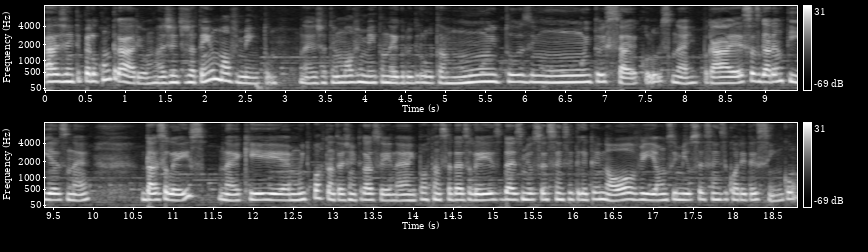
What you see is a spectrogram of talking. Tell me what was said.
A gente, pelo contrário, a gente já tem um movimento, né? Já tem um movimento negro de luta há muitos e muitos séculos, né? Para essas garantias, né? das leis, né, que é muito importante a gente trazer, né, a importância das leis 10.639 e 11.645,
